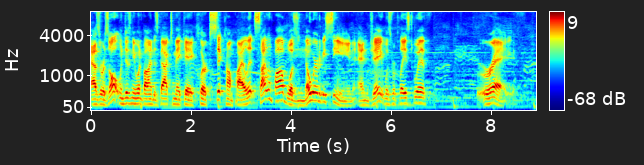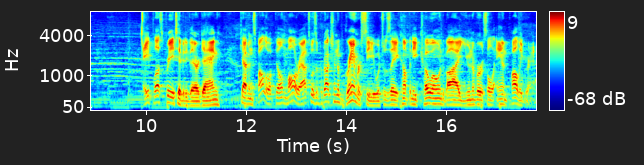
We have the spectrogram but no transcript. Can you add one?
As a result, when Disney went behind his back to make a Clerks sitcom pilot, Silent Bob was nowhere to be seen, and Jay was replaced with. Ray. A plus creativity there, gang. Kevin's follow up film, Mallrats, was a production of Gramercy, which was a company co owned by Universal and Polygram.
